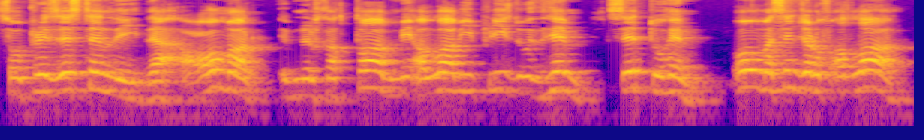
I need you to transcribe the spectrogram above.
so persistently that Umar ibn al-Khattab, may Allah be pleased with him, said to him, O Messenger of Allah,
